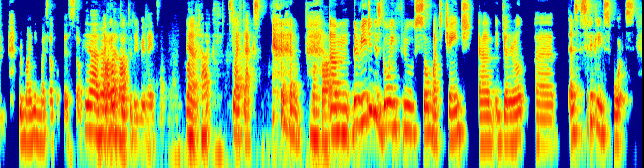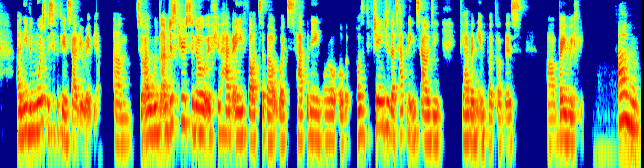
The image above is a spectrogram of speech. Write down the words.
reminding myself of this. So yeah, no, I, I can like totally relate. Life yeah, tax. It's life tax. um, the region is going through so much change um, in general, uh, and specifically in sports, and even more specifically in Saudi Arabia. Um, so I would, I'm just curious to know if you have any thoughts about what's happening or, or positive changes that's happening in Saudi. If you have any input on this, um, very briefly. Um,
